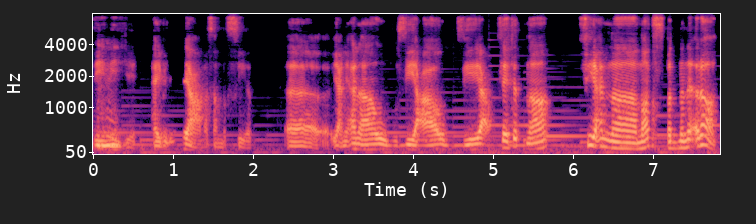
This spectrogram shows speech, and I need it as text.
دينية. هي بالاذاعه مثلا بتصير. آه يعني أنا ومذيعة ومذيع ثلاثتنا في عنا نص بدنا نقراه.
